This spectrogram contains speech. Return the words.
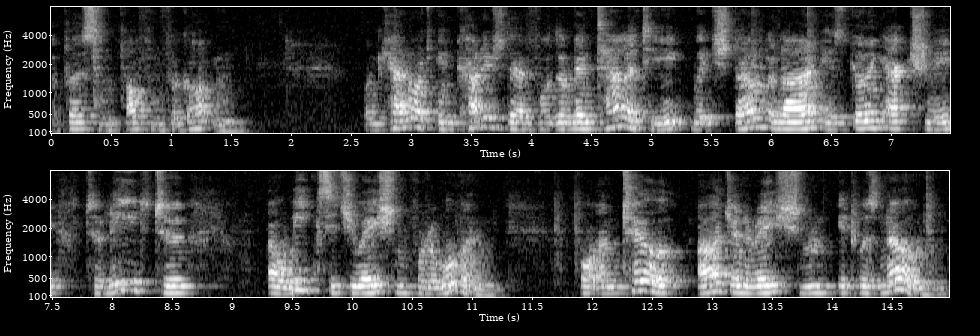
a person often forgotten. One cannot encourage, therefore, the mentality which down the line is going actually to lead to a weak situation for a woman. For until our generation, it was known,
